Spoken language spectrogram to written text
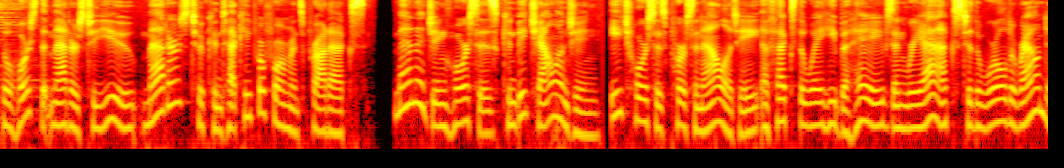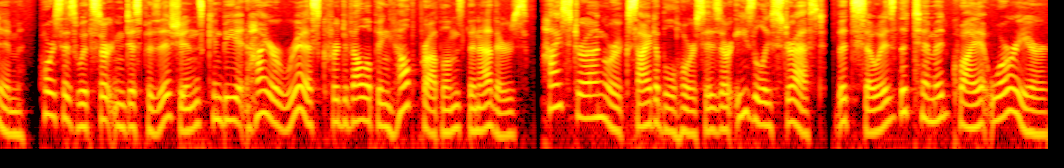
The horse that matters to you matters to Kentucky Performance Products. Managing horses can be challenging. Each horse's personality affects the way he behaves and reacts to the world around him. Horses with certain dispositions can be at higher risk for developing health problems than others. High strung or excitable horses are easily stressed, but so is the timid, quiet warrior.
